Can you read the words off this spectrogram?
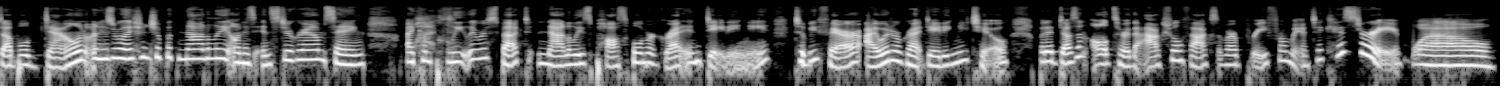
doubled down on his relationship with Natalie on his Instagram, saying, I completely respect Natalie's possible regret in dating me. To be fair, I would regret dating me too, but it doesn't alter the actual facts of our brief romantic history. Wow.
